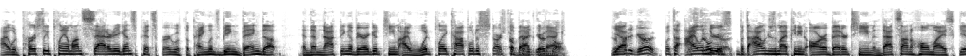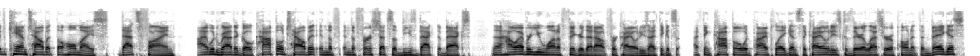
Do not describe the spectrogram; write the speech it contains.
I would personally play him on Saturday against Pittsburgh with the Penguins being banged up and them not being a very good team. I would play Kaapo to start the back pretty to good, back. They're pretty good. But the They're Islanders, but the Islanders, in my opinion, are a better team, and that's on home ice. Give Cam Talbot the home ice. That's fine. I would rather go Kaapo Talbot in the in the first sets of these back to backs. However you want to figure that out for Coyotes, I think it's I think Kaapo would probably play against the Coyotes because they're a lesser opponent than Vegas.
